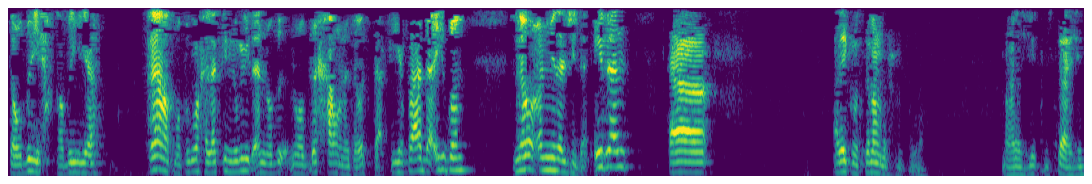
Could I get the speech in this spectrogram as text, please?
توضيح قضية. كانت مطروحة لكن نريد أن نوضحها ونتوسع فيها. فهذا أيضا نوع من الجدل. إذا آه عليكم السلام ورحمة الله. معلش جيت مستعجل.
